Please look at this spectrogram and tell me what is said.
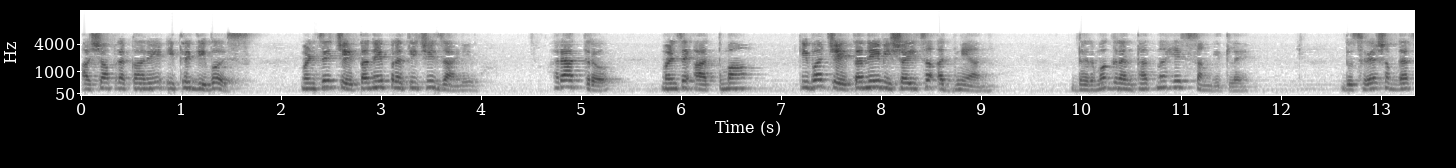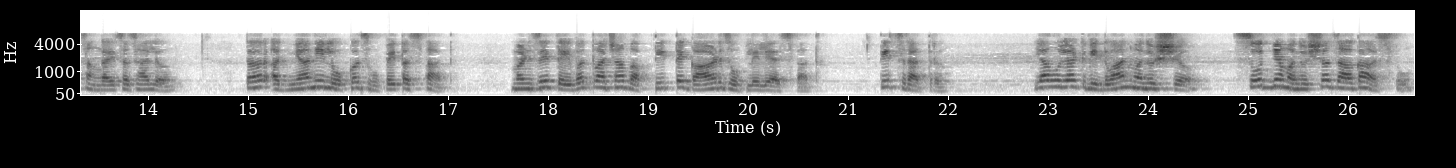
अशा प्रकारे इथे दिवस म्हणजे चेतनेप्रतीची जाणीव. रात्र म्हणजे आत्मा किंवा चेतनेविषयीचं अज्ञान. धर्मग्रंथातनं हेच सांगितलंय. दुसऱ्या शब्दात सांगायचं झालं तर अज्ञानी लोक झोपेत असतात. म्हणजे देवत्वाच्या बाबतीत ते गाढ झोपलेले असतात. तीच रात्र. या उलट विद्वान मनुष्य सुज्ञ मनुष्य जागा असतो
